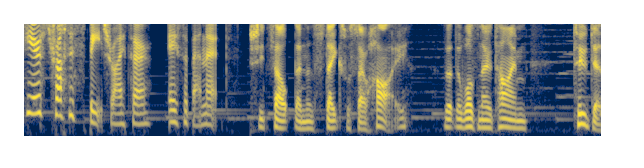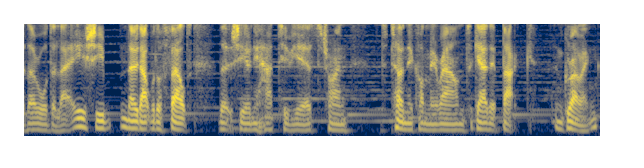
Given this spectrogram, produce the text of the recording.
Here's Truss's speechwriter, Asa Bennett. She felt then the stakes were so high that there was no time to dither or delay. She no doubt would have felt that she only had two years to try and to turn the economy around, to get it back and growing.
